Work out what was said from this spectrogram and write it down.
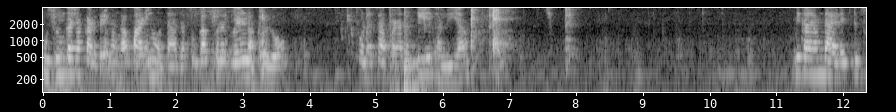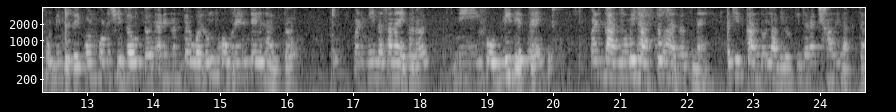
पुसून कशा काढते सांगा. पाणी होता. आता सुकाक परत वेळ लागतलो. थोडस आपण आता तेल घालूया. मी कायम डायरेक्टच फोडणी देते. कोण कोण शिजवतात आणि नंतर वरून खोबरेल तेल घालतात. पण मी तसा नाही करत. मी फोडणी देते. पण कांदो मी जास्त भाजत नाही. क्वचित कांदो लागलो की जरा छान लागता.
